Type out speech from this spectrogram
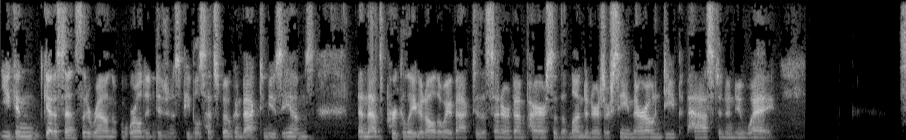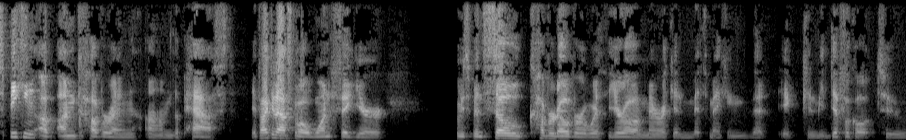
you can get a sense that around the world, indigenous peoples have spoken back to museums, and that's percolated all the way back to the center of empire, so that Londoners are seeing their own deep past in a new way. Speaking of uncovering um, the past, if I could ask about one figure who's been so covered over with Euro American myth making that it can be difficult to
